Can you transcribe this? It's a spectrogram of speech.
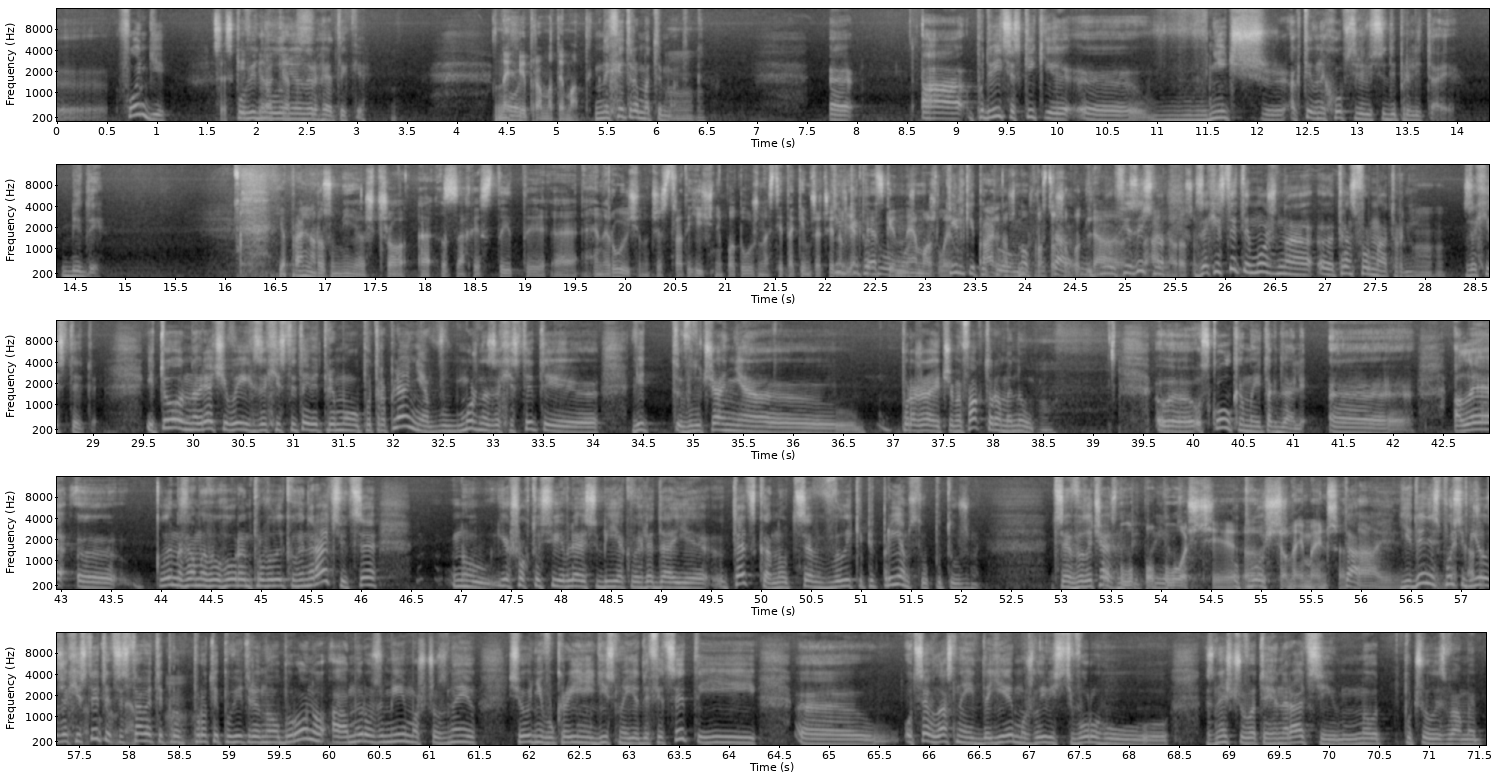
фонді Це по відновленню ракет? енергетики. Нехитра математика. Нехитра математика. Е, а подивіться, скільки е, в ніч активних обстрілів сюди прилітає. Біди. Я правильно розумію, що е, захистити е, генеруючі ну, чи стратегічні потужності таким же чином, як ППО Тески, неможливо. Тільки правильно ж? Ну просто так. щоб для ну, фізично захистити можна е, трансформаторні захистити. І то навряд чи ви їх захистите від прямого потрапляння, можна захистити від влучання е, поражаючими факторами. Ну, е, осколками і так далі. Але коли ми з вами говоримо про велику генерацію, це. Ну, якщо хтось уявляє собі, як виглядає ТЕЦКа, ну це велике підприємство потужне. Це величезне По- по площі, е, щонайменше, Так. та, і Єдиний спосіб його захистити це ставити про протиповітряну оборону. А ми розуміємо, що з нею сьогодні в Україні дійсно є дефіцит, і е, оце власне і дає можливість ворогу знищувати генерації. Ми от почули з вами.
